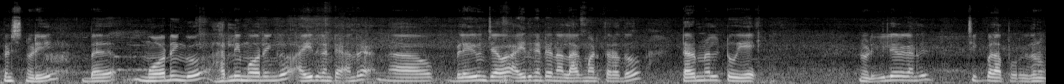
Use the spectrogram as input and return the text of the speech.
ಫ್ರೆಂಡ್ಸ್ ನೋಡಿ, ಬೆ ಮಾರ್ನಿಂಗು ಅರ್ಲಿ ಮಾರ್ನಿಂಗು ಐದು ಗಂಟೆ, ಅಂದರೆ ಬೆಳಗಿನ ಜಾವ ಐದು ಗಂಟೆ ನಾನು ಲಾಗ್ ಮಾಡ್ತಾ ಇರೋದು. Terminal two A. ನೋಡಿ ಇಲ್ಲಿರೋ ಗಾಡಿ ಚಿಕ್ಕಬಳ್ಳಾಪುರ, ಇದನ್ನು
